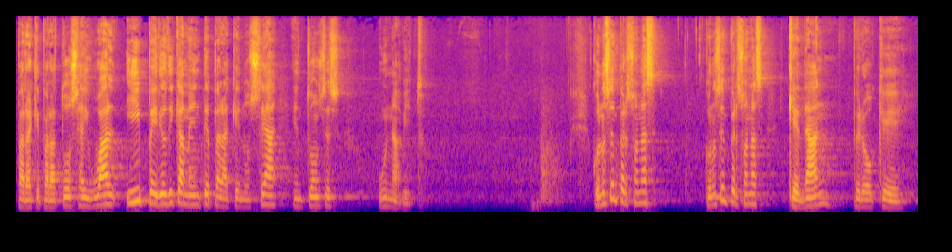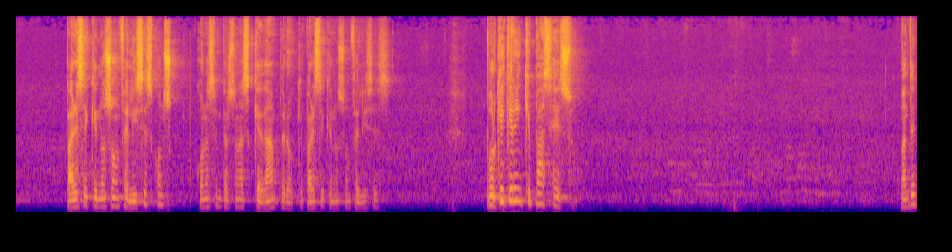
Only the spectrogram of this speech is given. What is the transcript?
para que para todos sea igual y periódicamente para que no sea entonces un hábito. ¿Conocen personas, conocen personas que dan pero que parece que no son felices? ¿Conocen personas que dan pero que parece que no son felices? ¿Por qué creen que pasa eso? ¿Mande?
